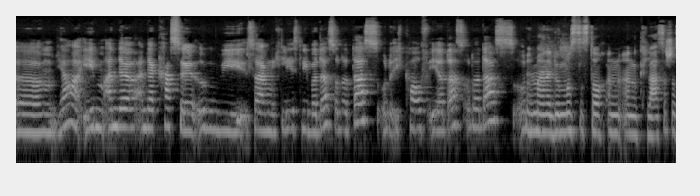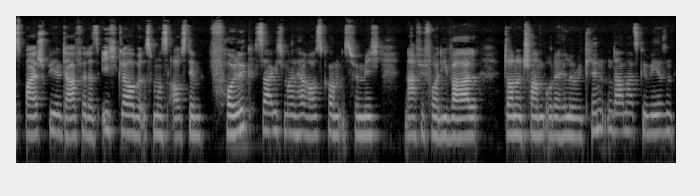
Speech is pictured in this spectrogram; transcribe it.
ähm, ja, eben an der, an der Kasse irgendwie sagen, ich lese lieber das oder das oder ich kaufe eher das oder das. Ich Und meine, du musstest doch ein, ein klassisches Beispiel dafür, dass ich glaube, es muss aus dem Volk, sage ich mal, herauskommen, ist für mich nach wie vor die Wahl Donald Trump oder Hillary Clinton damals gewesen,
